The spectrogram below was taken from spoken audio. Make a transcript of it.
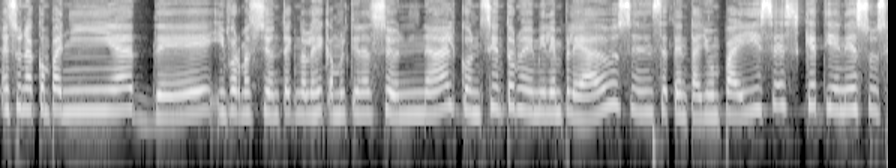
es una compañía de información tecnológica multinacional con 109 mil empleados en 71 países que tiene sus,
